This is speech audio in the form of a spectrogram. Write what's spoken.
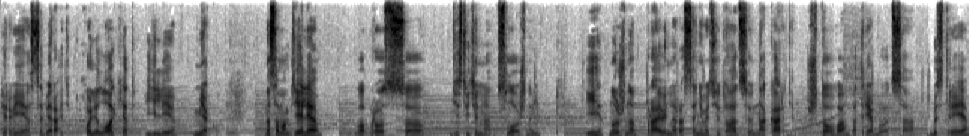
первее собирать, Холли Локет или Меку. На самом деле вопрос э, действительно сложный, и нужно правильно расценивать ситуацию на карте, что вам потребуется быстрее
